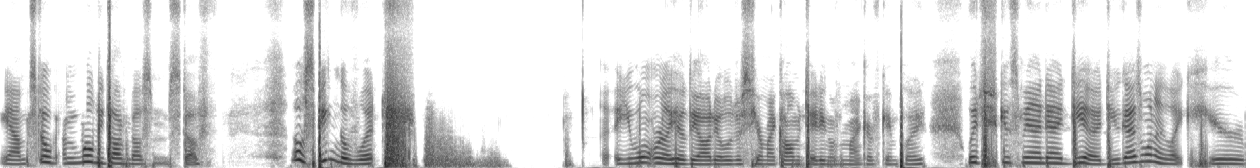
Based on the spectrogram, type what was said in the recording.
yeah, I'm still, I will be talking about some stuff. Oh, speaking of which, uh, you won't really hear the audio, you'll just hear my commentating over Minecraft gameplay, which gives me an idea. Do you guys want to, like, hear,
